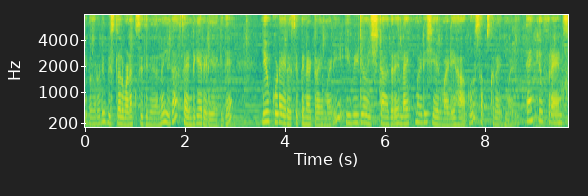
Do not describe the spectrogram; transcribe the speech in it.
ಇವಾಗ ನೋಡಿ ಬಿಸಿಲಲ್ಲಿ ಒಣಗಿಸಿದ್ದೀನಿ ನಾನು, ಈಗ ಸೆಂಡ್ಗೆ ರೆಡಿಯಾಗಿದೆ ನೀವು ಕೂಡ ಈ ರೆಸಿಪಿನ ಟ್ರೈ ಮಾಡಿ, ಈ ವಿಡಿಯೋ ಇಷ್ಟ ಆದರೆ ಲೈಕ್ ಮಾಡಿ ಶೇರ್ ಮಾಡಿ ಹಾಗೂ ಸಬ್ಸ್ಕ್ರೈಬ್ ಮಾಡಿ. ಥ್ಯಾಂಕ್ ಯು ಫ್ರೆಂಡ್ಸ್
